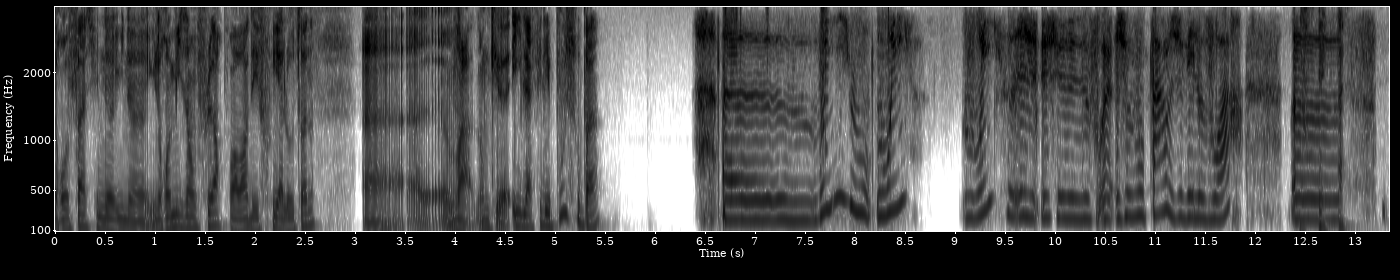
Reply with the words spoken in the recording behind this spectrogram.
refassent une, une, une remise en fleurs pour avoir des fruits à l'automne. Euh, euh, voilà. Donc, euh, il a fait les pousses ou pas? Euh, oui, oui, oui, je, je, je vous parle, je vais le voir. Euh,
